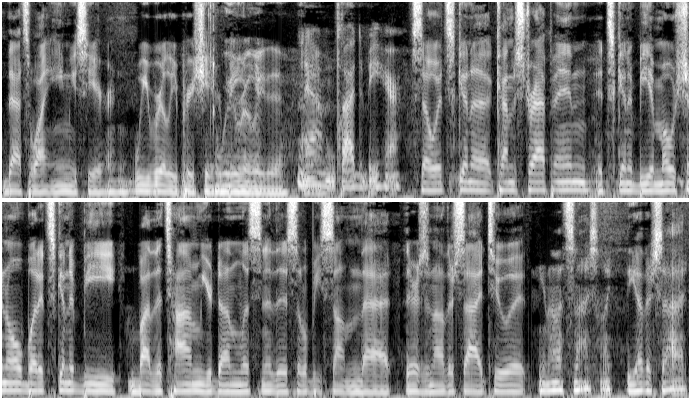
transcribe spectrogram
that's why Amie's here, and we really appreciate her we being really here. did. Yeah, I'm glad to be here. So it's gonna kind of strap in. It's gonna be emotional, but it's gonna be by the time you're done listening to this, it'll be something that there's another side to it. You know, that's nice. Like the other side.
